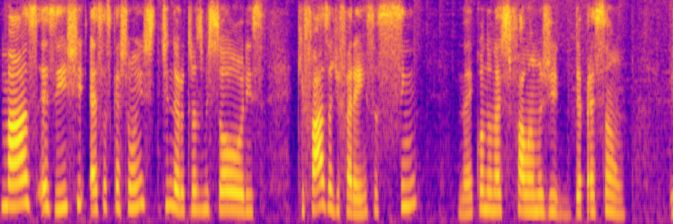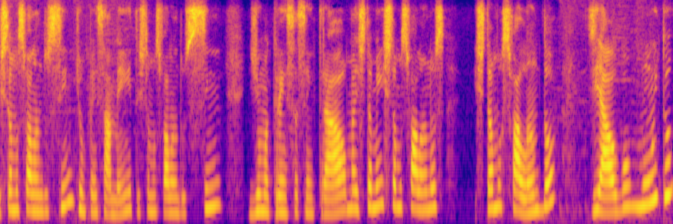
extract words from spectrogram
mas existe essas questões de neurotransmissores que faz a diferença, sim, né? Quando nós falamos de depressão, estamos falando sim de um pensamento, estamos falando sim de uma crença central, mas também estamos falando estamos falando de algo muito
